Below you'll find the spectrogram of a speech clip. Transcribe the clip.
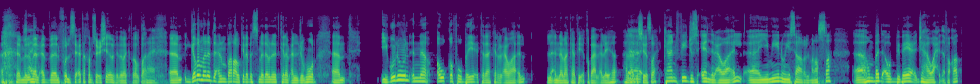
من صحيح. الملعب الفل سعته 25000 إذا ما كنت غلطان. قبل ما نبدأ عن المباراة وكذا بس ما دامنا نتكلم عن الجمهور يقولون انه أوقفوا بيع تذاكر العوائل. لأن ما كان في إقبال عليها، هل هذا آه، الشيء صح؟ كان في جزئين للعوائل آه، يمين ويسار المنصة. آه، هم بدأوا ببيع جهة واحدة فقط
